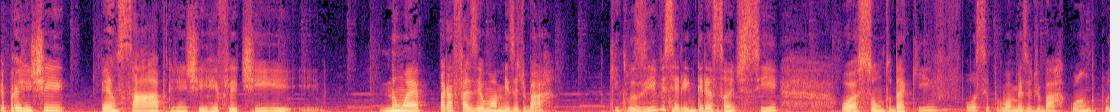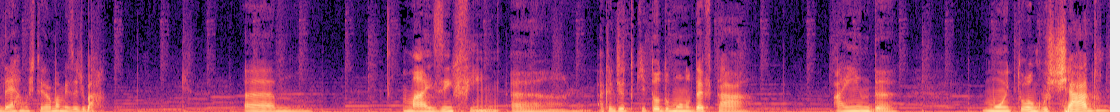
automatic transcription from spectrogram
é pra gente pensar, pra gente refletir não é para fazer uma mesa de bar. Que inclusive seria interessante se o assunto daqui fosse para uma mesa de bar quando pudermos ter uma mesa de bar. Um, mas enfim, uh, acredito que todo mundo deve estar tá ainda muito angustiado.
